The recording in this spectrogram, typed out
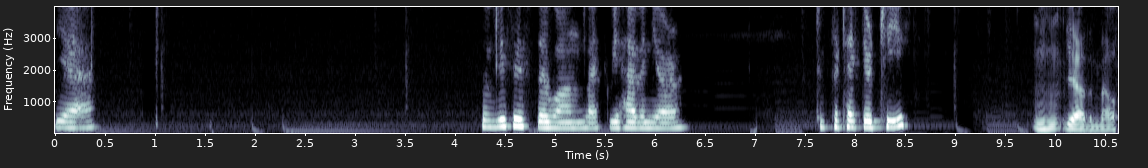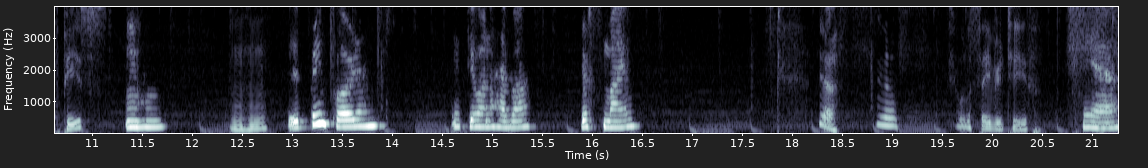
Yeah. So this is the one like we have in your to protect your teeth. Hmm Yeah, the mouthpiece. Mm-hmm. hmm Super important if you want to have a your smile. Yeah, you know, if you want to save your teeth. Yeah.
